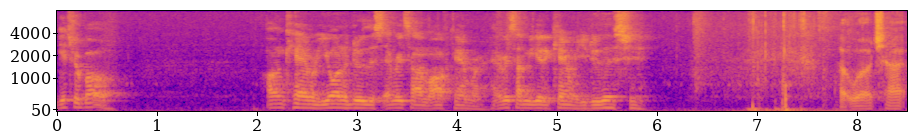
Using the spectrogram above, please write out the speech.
Get your ball. On camera, you want to do this every time off camera. Every time you get a camera, you do this shit. Oh, well, chat.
